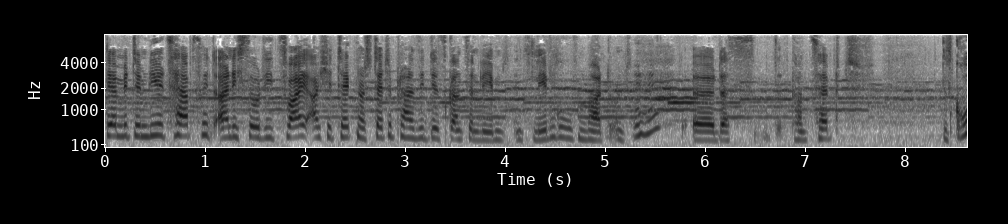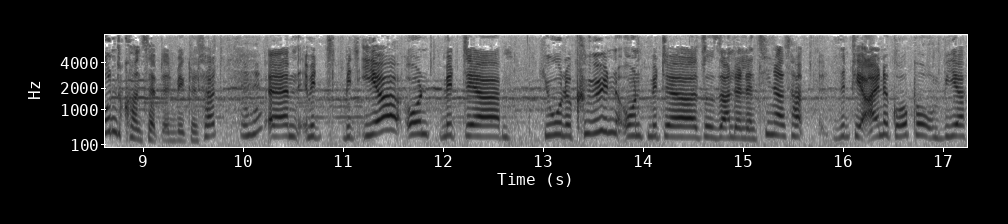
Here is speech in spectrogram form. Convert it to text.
der mit dem Nils Herbstried eigentlich so die zwei Architekten und Städteplaner sind, die das Ganze in Leben, ins Leben gerufen hat und äh, das Konzept, das Grundkonzept entwickelt hat. Ähm, mit, mit ihr und mit der Jule Kühn und mit der Susanne Lenzinas sind wir eine Gruppe und wir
